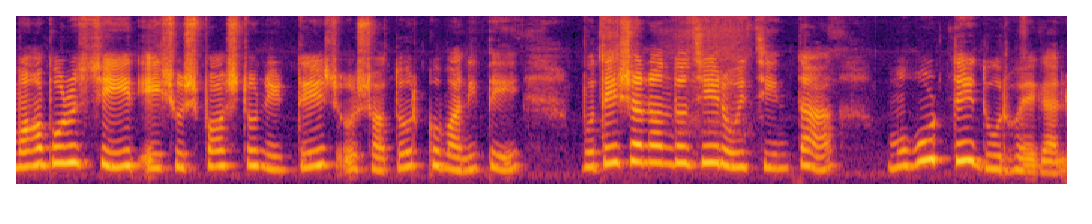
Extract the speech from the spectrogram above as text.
মহাপুরুষজির এই সুস্পষ্ট নির্দেশ ও সতর্ক বাণীতে ভূতেশানন্দজির ওই চিন্তা মুহূর্তে দূর হয়ে গেল।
